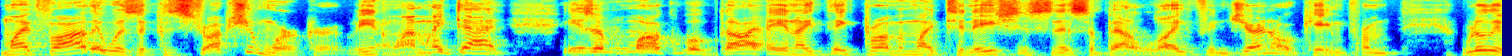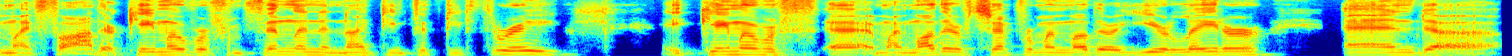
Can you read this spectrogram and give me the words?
My father was a construction worker. You know, my dad, he's a remarkable guy. And I think probably my tenaciousness about life in general came from really my father came over from Finland in 1953. It came over, uh, my mother sent for my mother a year later. And, uh,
